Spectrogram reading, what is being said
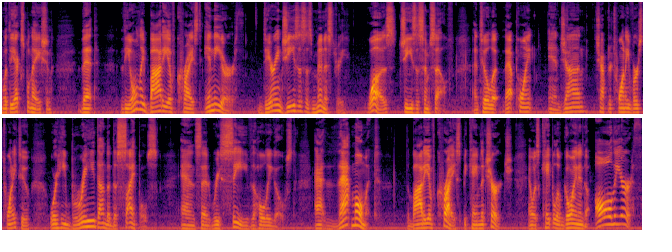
with the explanation that the only body of Christ in the earth during Jesus' ministry was Jesus himself until that point in John chapter 20, verse 22, where he breathed on the disciples and said, Receive the Holy Ghost. At that moment, the body of Christ became the church and was capable of going into all the earth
